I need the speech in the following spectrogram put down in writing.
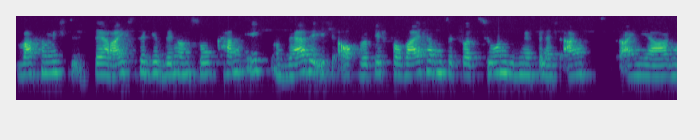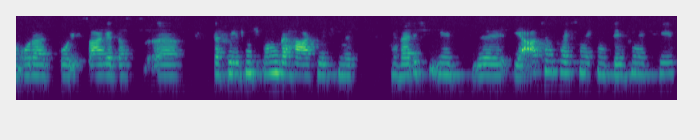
war für mich der reichste Gewinn und so kann ich und werde ich auch wirklich vor weiteren Situationen, die mir vielleicht Angst einjagen oder wo ich sage, dass, äh, da fühle ich mich unbehaglich mit, da werde ich mir die, die Atemtechniken definitiv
